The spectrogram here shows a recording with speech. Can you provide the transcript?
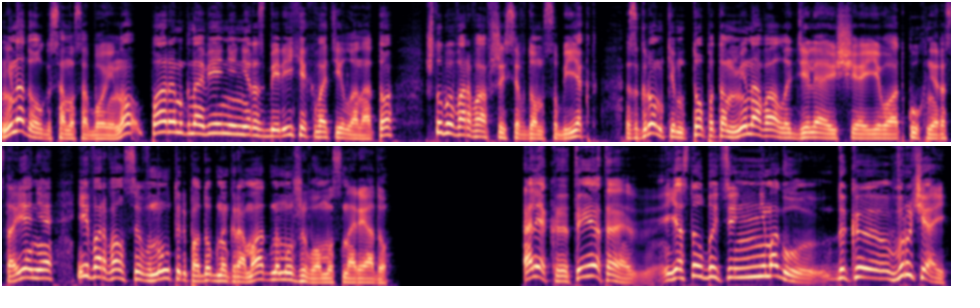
Ненадолго, само собой, но пары мгновений неразберихи хватило на то, чтобы ворвавшийся в дом субъект с громким топотом миновал отделяющее его от кухни расстояние и ворвался внутрь, подобно громадному живому снаряду. «Олег, ты это... Я, стал быть, не могу. Так э, выручай!»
